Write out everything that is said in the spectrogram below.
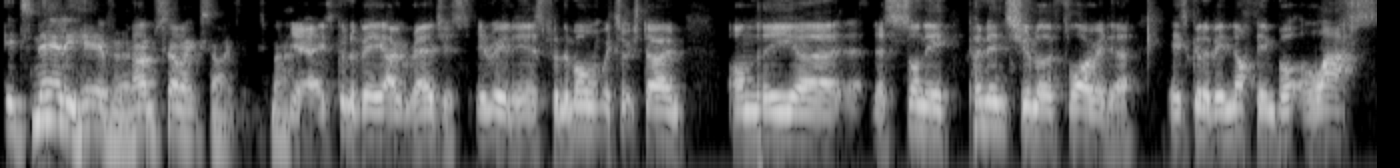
It's nearly here, Vern. I'm so excited. It's mad. Yeah, it's going to be outrageous. It really is. From the moment we touch down on the uh, the sunny peninsula of Florida, it's going to be nothing but laughs,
